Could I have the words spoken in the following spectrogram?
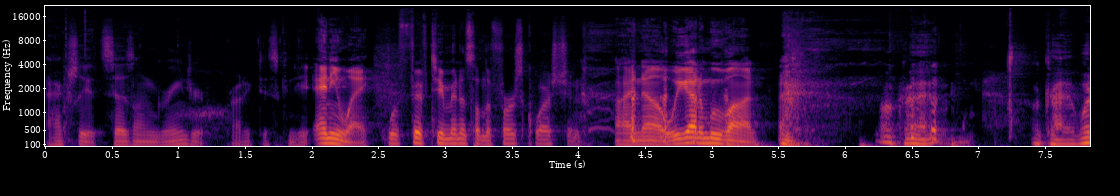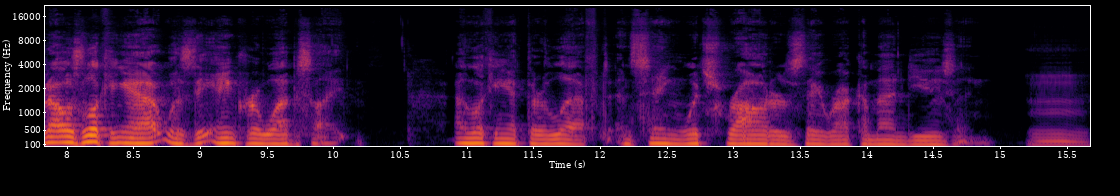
Actually, it says on Grainger, product discontinued. Anyway, We're 15 minutes on the first question. I know. We got to move on. Okay. okay. What I was looking at was the Incra website and looking at their lift and seeing which routers they recommend using. Mm.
